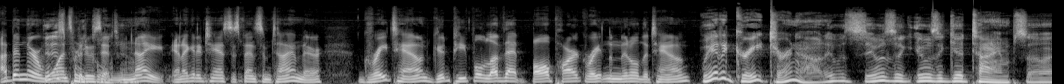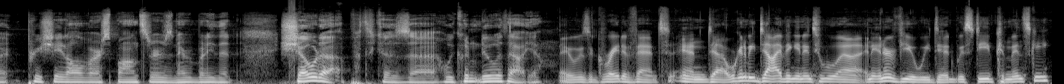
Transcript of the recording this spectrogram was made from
I've been there is once, but it was cool at town. night, and I get a chance to spend some time there. Great town, good people. Love that ballpark right in the middle of the town. We had a great turnout. It was it was a it was a good time. So I appreciate all of our sponsors and everybody that showed up because uh, we couldn't do it without you. It was a great event, and uh, we're going to be diving into uh, an interview we did with Steve Kaminski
